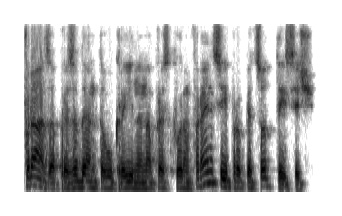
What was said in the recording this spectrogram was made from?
фраза президента України на прес-конференції про 500 тисяч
